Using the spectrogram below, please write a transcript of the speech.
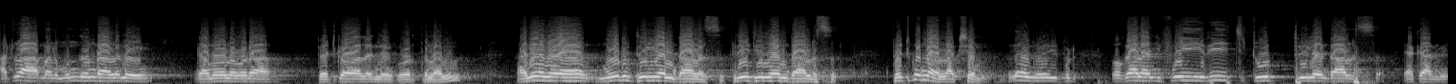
అట్లా మన ముందు ఉండాలని గమనంలో కూడా పెట్టుకోవాలని నేను కోరుతున్నాను. అదేవిధంగా మూడు trillion dollars three trillion dollars పెట్టుకుందాం లక్ష్యం. ఇప్పుడు ఒకవేళ if we reach two trillion dollars economy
